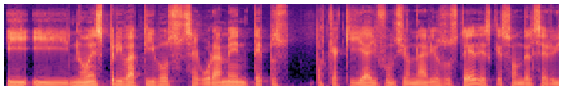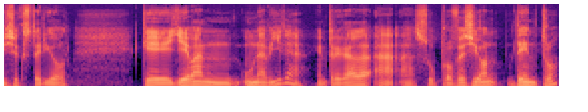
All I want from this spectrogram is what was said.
y, y, no es privativo seguramente, pues porque aquí hay funcionarios, ustedes, que son del servicio exterior, que llevan una vida entregada a, su profesión dentro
